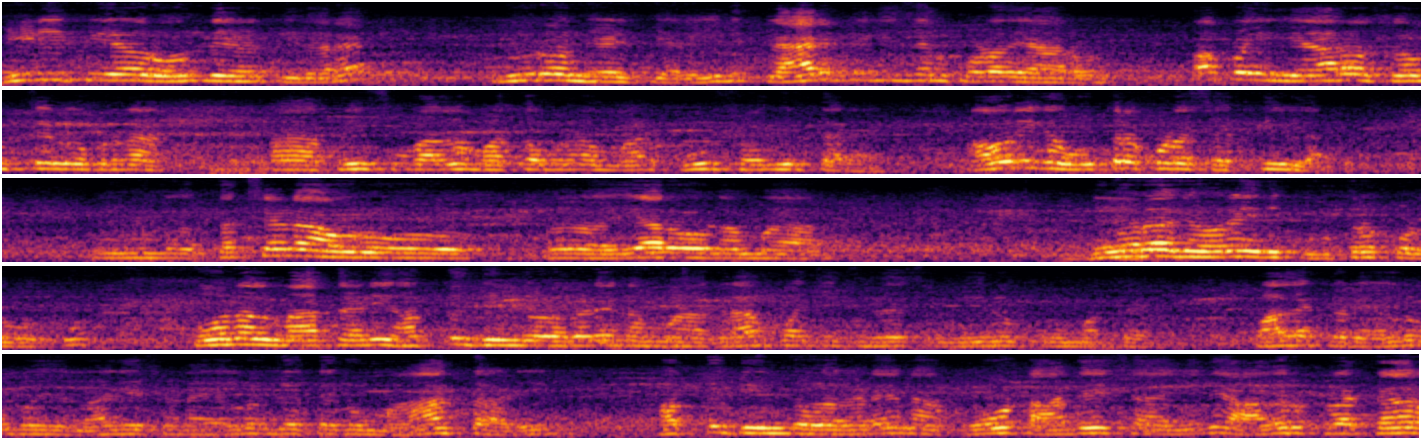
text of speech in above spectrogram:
ಡಿ ಡಿ ಪಿ ಅವರು ಒಂದು ಹೇಳ್ತಿದ್ದಾರೆ, ಇವರು ಒಂದು ಹೇಳ್ತಿದ್ದಾರೆ. ಇದು ಕ್ಲಾರಿಫಿಕೇಷನ್ ಕೊಡೋದು ಯಾರು? ಪಾಪ ಇಲ್ಲಿ ಯಾರೋ ಸಂಸ್ಥೆಯಲ್ಲಿ ಒಬ್ಬರನ್ನ ಪ್ರಿನ್ಸಿಪಾಲ್ನ ಮತ್ತೊಬ್ಬರನ್ನ ಮಾಡಿ ಕೂರ್ಸಿ ಹೋಗಿರ್ತಾರೆ. ಅವರಿಗೆ ಉತ್ತರ ಕೊಡೋ ಶಕ್ತಿ ಇಲ್ಲ. ತಕ್ಷಣ ಅವರು ಯಾರು ನಮ್ಮ ದೇವರಾಜ್ ಅವರೇ ಇದಕ್ಕೆ ಉತ್ತರ ಕೊಡಬೇಕು. ಫೋನಲ್ಲಿ ಮಾತಾಡಿ ಹತ್ತು ದಿನದೊಳಗಡೆ ನಮ್ಮ ಗ್ರಾಮ ಪಂಚಾಯತ್ ಸದಸ್ಯರು ವೀರಪ್ಪ ಮತ್ತು ಪಾಲಕರು ಎಲ್ಲರೂ ಬಂದು ನಾಗೇಶಣ್ಣ ಎಲ್ಲರ ಜೊತೆಗೂ ಮಾತಾಡಿ ಹತ್ತು ದಿನದೊಳಗಡೆ ನಾ ಕೋರ್ಟ್ ಆದೇಶ ಆಗಿದೆ, ಅದರ ಪ್ರಕಾರ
